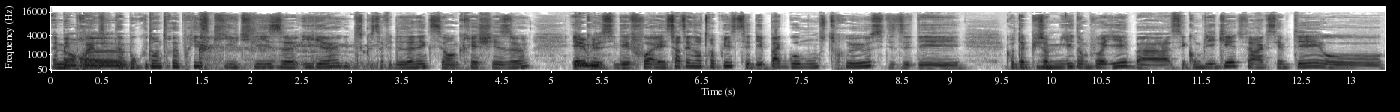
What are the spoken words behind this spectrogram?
Mais le problème, c'est que euh, t'as beaucoup d'entreprises qui utilisent euh, IE, parce que ça fait des années que c'est ancré chez eux, et, Eh que oui. c'est des fois, et certaines entreprises, c'est des paquebots monstrueux, c'est des, des- quand t'as plusieurs milliers d'employés, bah, c'est compliqué de faire accepter au,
